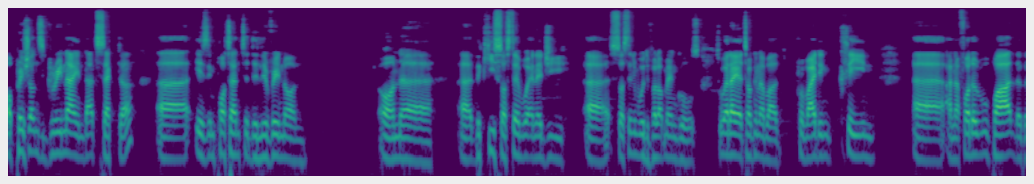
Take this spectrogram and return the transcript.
operations greener in that sector uh, is important to delivering on on uh, uh, the key sustainable energy, uh, sustainable development goals. So whether you're talking about providing clean uh, and affordable power, the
